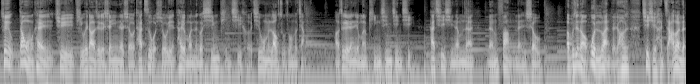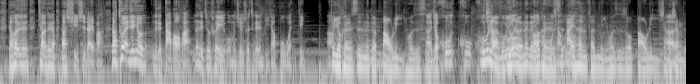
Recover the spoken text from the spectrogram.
所以当我们开始去体会到这个声音的时候，他自我修炼，他有没有能够心平气和？其实我们老祖宗都讲了，啊，这个人有没有平心静气？他气息能不能能放能收，而不是那种混乱的，然后气息很杂乱的，然后跳跳跳，然后蓄势待发，然后突然间又那个大爆发，那个就会我们觉得说这个人比较不稳定。就有可能是那个暴力，或者是呃，就忽忽忽冷忽热，那个有可能是爱恨恨分明，或者是说暴力相向的，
